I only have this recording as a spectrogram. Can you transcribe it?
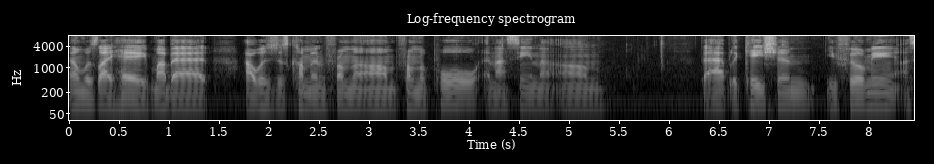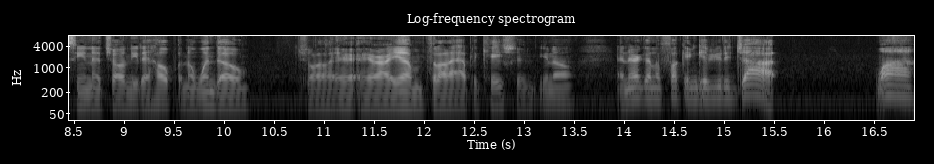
and was like, "Hey, my bad. I was just coming from the um from the pool and I seen the um the application. You feel me? I seen that y'all needed help in the window. So here, here I am, fill out an application, you know, and they're gonna fucking give you the job. Why?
